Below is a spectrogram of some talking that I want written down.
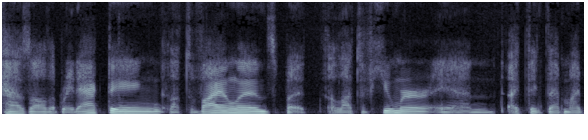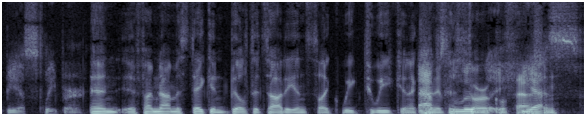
has all the great acting, lots of violence, but lots of humor, and I think that might be a sleeper. and if I'm not mistaken, built its audience like week to week in a kind Absolutely. of historical fashion. Yes.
